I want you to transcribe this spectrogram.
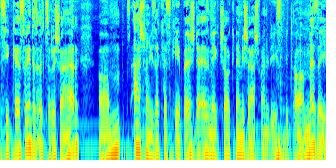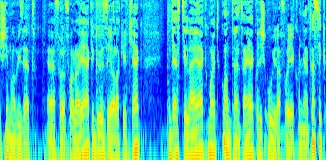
cikke. Szerint ez ötszörös ár az ásványvizekhez képest, de ez még csak nem is ásványvíz. Itt a mezei sima vizet fölforralják, gőzé alakítják, desztillálják, majd kontenzálják, vagyis újra folyékonyá teszik.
